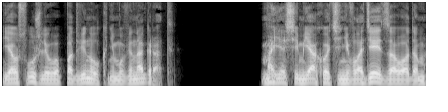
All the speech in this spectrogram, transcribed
Я услужливо подвинул к нему виноград. «Моя семья хоть и не владеет заводом,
